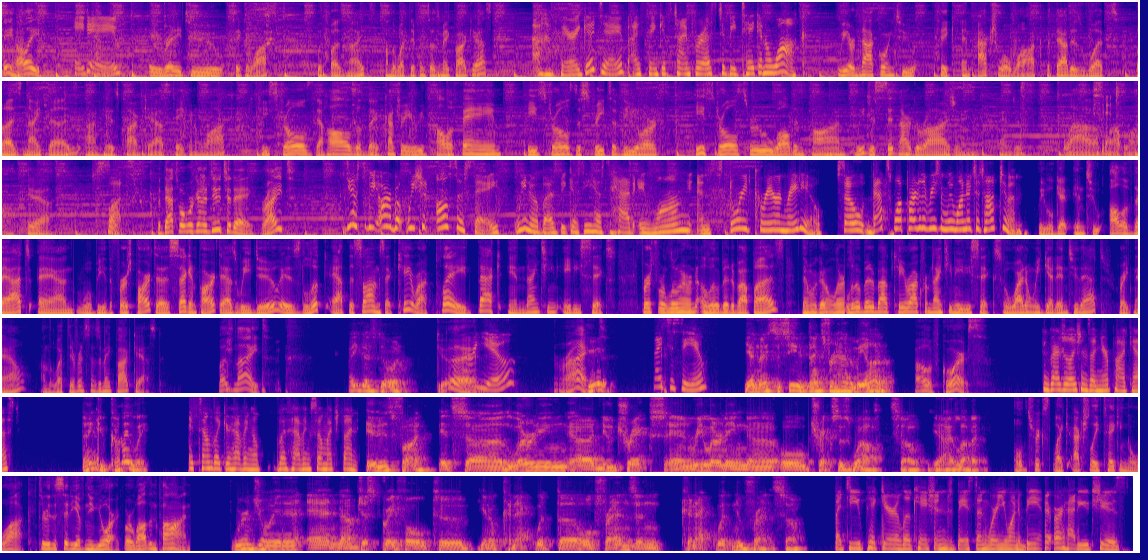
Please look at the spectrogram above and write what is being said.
Hey, Holly. Hey, Dave. Are you ready to take a walk with Buzz Knight on the What Difference Does It Make podcast? Uh, very good, Dave. I think it's time for us to be taking a walk. We are not going to take an actual walk, but that is what Buzz Knight does on his podcast, Taking a Walk. He strolls the halls of the Country Hall of Fame. He strolls the streets of New York. He strolls through Walden Pond. We just sit in our garage and, and just blah, blah, blah. Yeah. Plots. But that's what we're going to do today, right? Yes, we are, but we should also say we know Buzz because he has had a long and storied career in radio. So that's what part of the reason we wanted to talk to him. We will get into all of that and will be the first part. The second part, as we do, is look at the songs that K Rock played back in 1986. First, we'll learn a little bit about Buzz, then we're going to learn a little bit about K Rock from 1986. So, why don't we get into that right now on the What Difference Does It Make podcast? Buzz Knight. How you guys doing? Good. How are you? All right. Good. Nice to see you. Yeah, nice to see you. Thanks for having me on. Oh, of course. Congratulations on your podcast. Thank you kindly. It sounds like you're having a having so much fun. It is fun. It's uh, learning uh, new tricks and relearning uh, old tricks as well. So yeah, I love it. Old tricks like actually taking a walk through the city of New York or Walden Pond. We're enjoying it, and I'm just grateful to you know connect with the old friends and connect with new friends. So But do you pick your locations based on where you want to be, or how do you choose?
